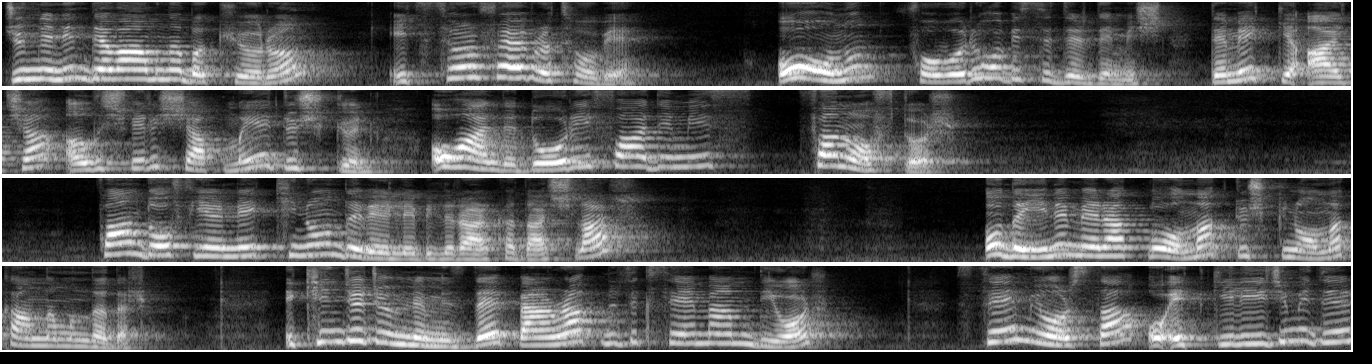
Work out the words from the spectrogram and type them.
Cümlenin devamına bakıyorum. It's her favorite hobby. O onun favori hobisidir demiş. Demek ki Ayça alışveriş yapmaya düşkün. O halde doğru ifademiz fun of'tur. Fond of yerine kinon da verilebilir arkadaşlar. O da yine meraklı olmak, düşkün olmak anlamındadır. İkinci cümlemizde ben rock müzik sevmem diyor. Sevmiyorsa o etkileyici midir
